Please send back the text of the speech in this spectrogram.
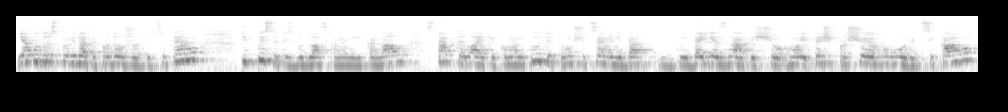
Я буду розповідати, продовжувати цю тему. Підписуйтесь, будь ласка, на мій канал, ставте лайки, коментуйте, тому що це мені дає знати, що моє те, про що я говорю, цікаво.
